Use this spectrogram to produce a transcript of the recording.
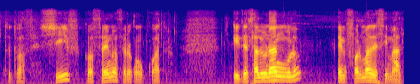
Entonces tú haces shift coseno 0,4 y te sale un ángulo en forma decimal.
